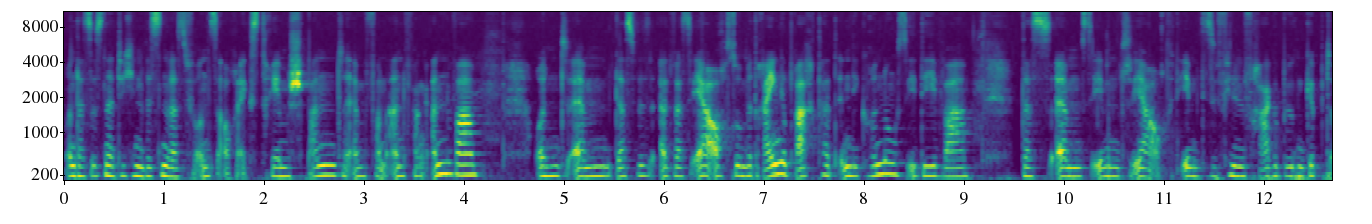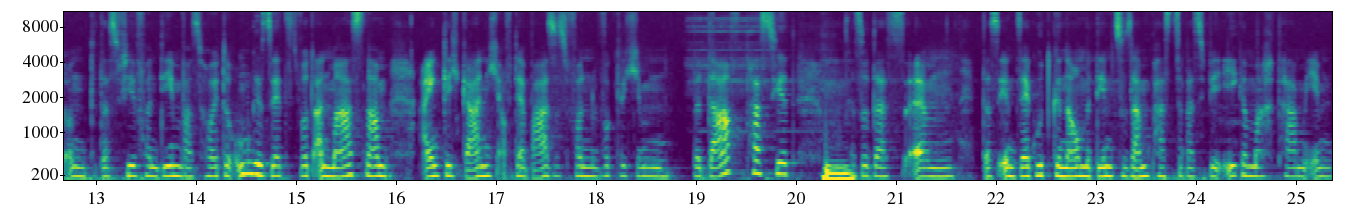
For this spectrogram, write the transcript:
Und das ist natürlich ein Wissen, was für uns auch extrem spannend ähm, von Anfang an war. Und ähm, das, was er auch so mit reingebracht hat in die Gründungsidee, war, dass ähm, es eben ja auch eben diese vielen Fragebögen gibt und dass viel von dem, was heute umgesetzt wird an Maßnahmen, eigentlich gar nicht auf der Basis von wirklichem Bedarf passiert. Mhm. Also dass ähm, das eben sehr gut genau mit dem zusammenpasste, was wir eh gemacht haben, eben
